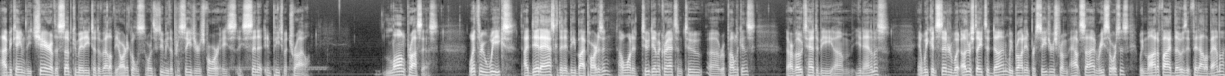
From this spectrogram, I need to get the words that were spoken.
I became the chair of the subcommittee to develop the articles, or excuse me, the procedures for a, a Senate impeachment trial. Long process. Went through weeks. I did ask that it be bipartisan. I wanted two Democrats and two uh, Republicans our votes had to be um, unanimous. And we considered what other states had done. We brought in procedures from outside resources. We modified those that fit Alabama.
